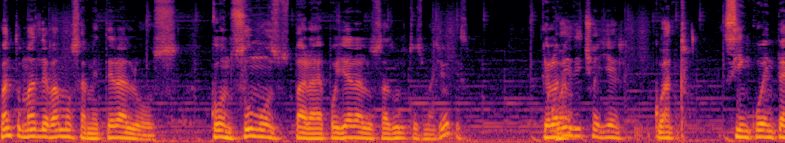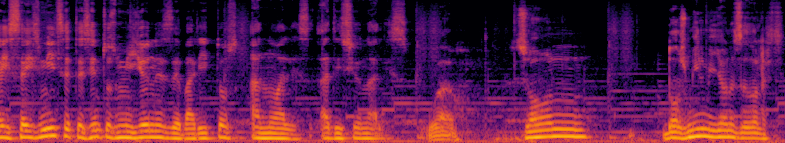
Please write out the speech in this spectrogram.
¿Cuánto más le vamos a meter a los consumos para apoyar a los adultos mayores? Te lo había dicho ayer. ¿Cuánto? 56.700 millones de varitos anuales adicionales. Wow. Son dos mil millones de dólares.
